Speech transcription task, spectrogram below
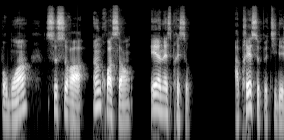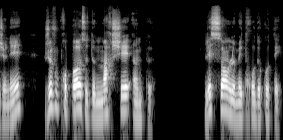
Pour moi, ce sera un croissant et un espresso. Après ce petit déjeuner, je vous propose de marcher un peu. Laissons le métro de côté.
